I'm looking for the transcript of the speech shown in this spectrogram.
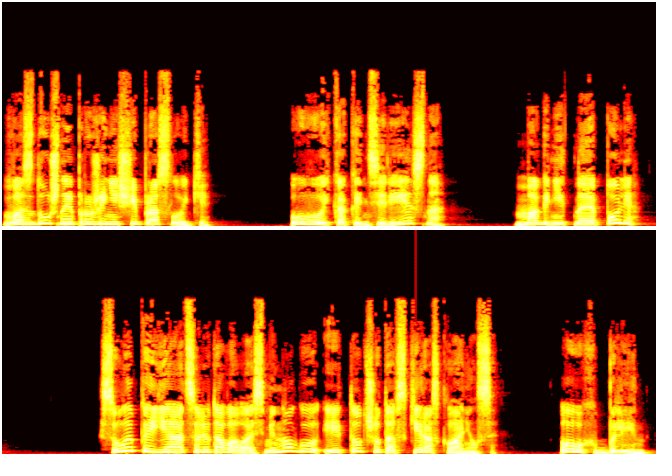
воздушной пружинищей прослойки. «Ой, как интересно! Магнитное поле?» С улыбкой я отсалютовала осьминогу, и тот шутовски раскланялся. «Ох, блин!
